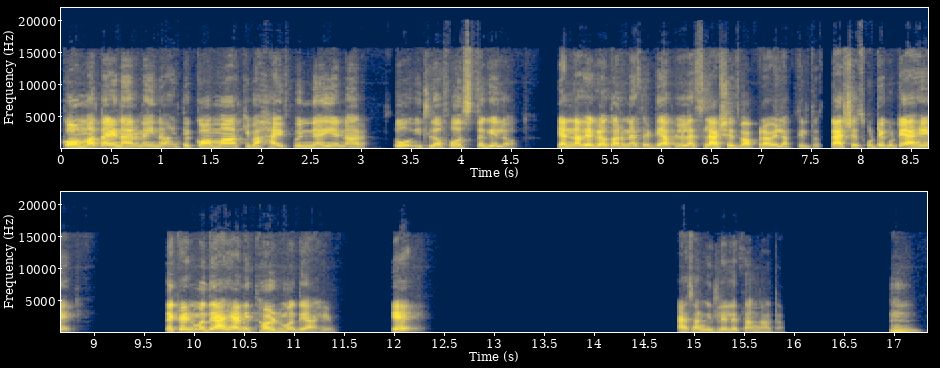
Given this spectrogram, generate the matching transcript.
कॉमा तर येणार नाही ना? इथे कॉमा किंवा हायफन नाही येणार. तो इथलं फर्स्ट गेलं. यांना वेगळं करण्यासाठी आपल्याला स्लॅशेस वापरावे लागतील. तर स्लॅशेस कुठे कुठे आहे? सेकंडमध्ये आहे आणि थर्डमध्ये आहे. ओके काय सांगितलेले सांगा आता.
